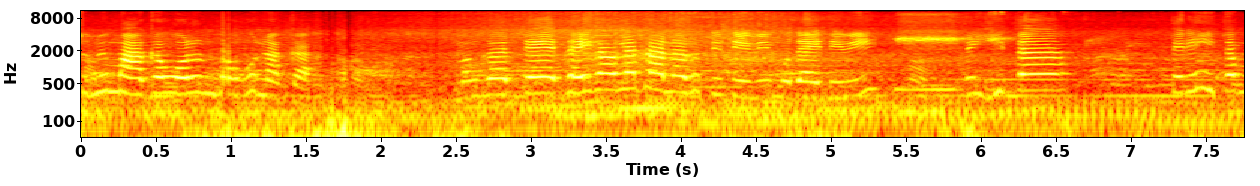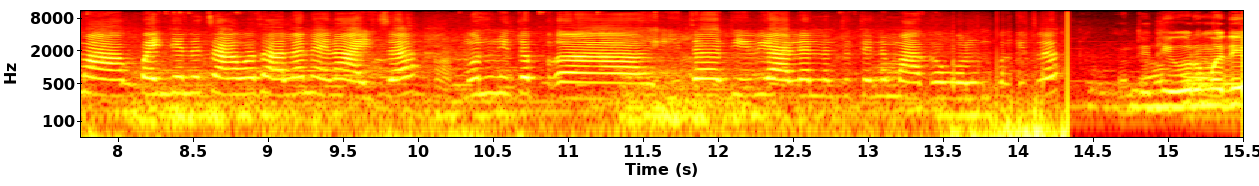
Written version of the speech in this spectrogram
तुम्ही मागं वळून बघू नका. मग ते दहीगावला जाणार होती देवी मुदाई देवी. तर इथं तरी इथं मा पैंजण्याचा आवाज आला नाही ना आईचा. म्हणून इथं अं, इथं देवी आल्यानंतर त्याने मागं वळून बघितलं. पण ते दिवूरमध्ये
